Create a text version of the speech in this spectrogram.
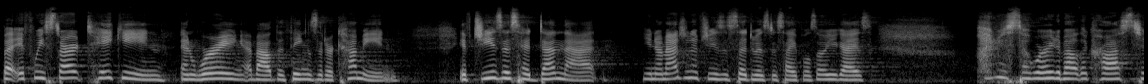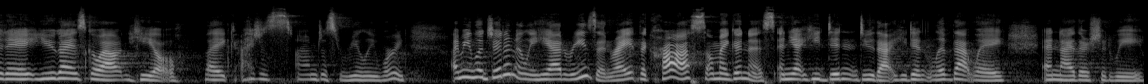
But if we start taking and worrying about the things that are coming, if Jesus had done that, you know, imagine if Jesus said to his disciples, Oh, you guys, I'm just so worried about the cross today. You guys go out and heal. Like, I just, I'm just really worried. I mean, legitimately, he had reason, right? The cross, oh my goodness. And yet he didn't do that. He didn't live that way, and neither should we.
